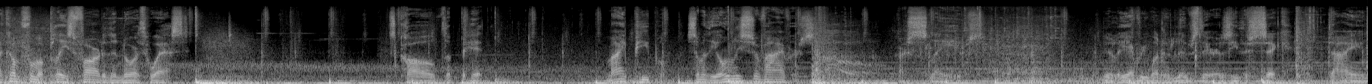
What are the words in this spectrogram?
I come from a place far to the northwest. It's called the Pitt. My people, some of the only survivors, are slaves. Nearly everyone who lives there is either sick, dying,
